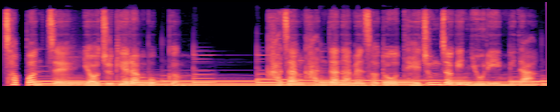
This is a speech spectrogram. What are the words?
첫 번째, 여주 계란 볶음. 가장 간단하면서도 대중적인 요리입니다.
